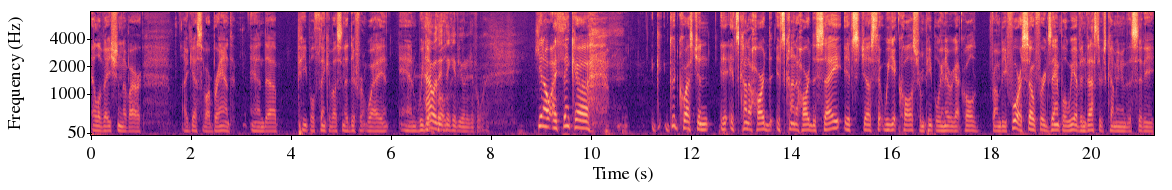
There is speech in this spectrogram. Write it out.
elevation of our I guess, of our brand. And uh, people think of us in a different way. And, and we How are they thinking of you in a different way? You know, I think uh, g- good question. It, it's kind of hard. It's kind of hard to say. It's just that we get calls from people we never got called from before. So, for example, we have investors coming into the city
